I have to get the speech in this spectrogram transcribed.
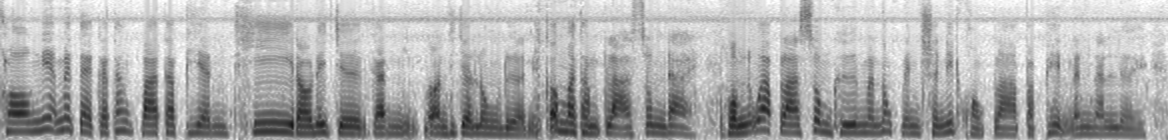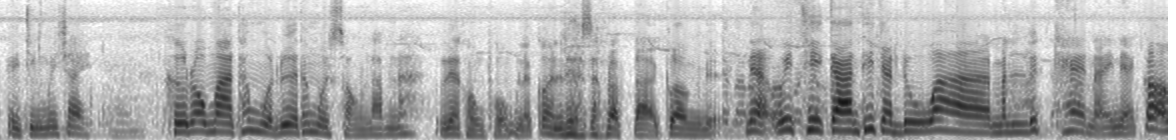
คลองเนี่ยแม้แต่กระทั่งปลาตะเพียนที่เราได้เจอกันตอนที่จะลงเรือเนี่ยก็มาทำปลาส้มได้ ผมนึกว่าปลาส้มคือมันต้องเป็นชนิดของปลาประเภทนั้นๆเลยแต่จริงๆไม่ใช่ คือเรามาทั้งหมดเรือทั้งหมดสองลำนะเรือของผมแล้วก็เรือสำหรับตากล้องเนี่ยเนี่ยวิธีการที่จะดูว่ามันลึกแค่ไหนเนี่ยก็เอา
